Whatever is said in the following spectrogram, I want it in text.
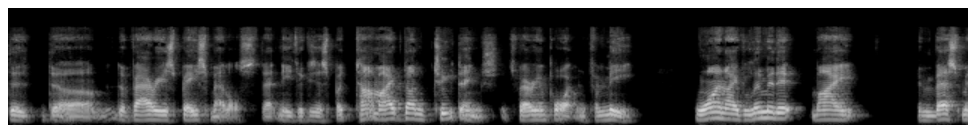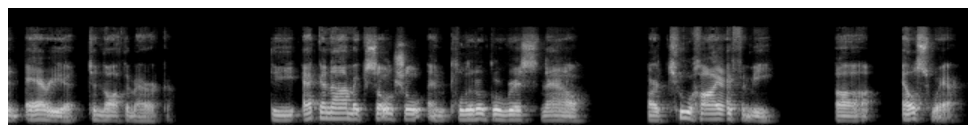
the the the various base metals that need to exist. But Tom, I've done two things. It's very important for me. One, I've limited my investment area to North America. The economic, social, and political risks now are too high for me uh, elsewhere.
